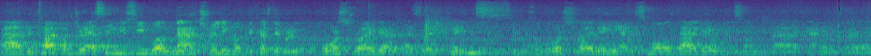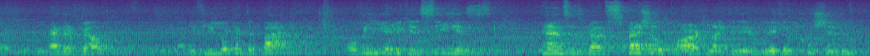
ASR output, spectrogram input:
Uh, the type of dressing you see, well, naturally, because they were horse riders. As a prince, he was a horse rider. He had a small dagger with some uh, kind of uh, leather belt. If you look at the back over here, you can see his pants has got special part, like a little cushion,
